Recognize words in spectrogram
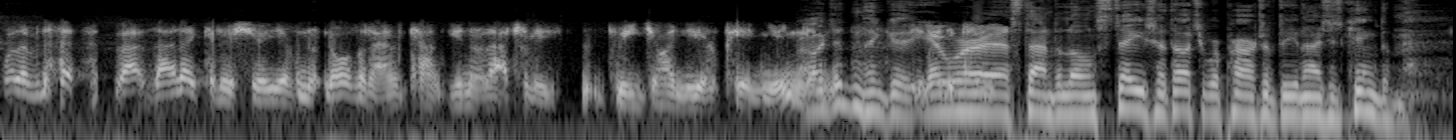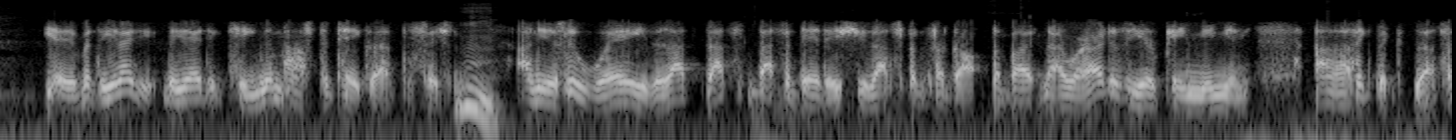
Well, that, that, I can assure you, Northern Ireland can't unilaterally rejoin the European Union. Oh, I didn't think you were a standalone state. I thought you were part of the United Kingdom. Yeah, but the United, the United Kingdom has to take that decision, mm. and there's no way that, that that's that's a dead issue. That's been forgotten about. Now we're out of the European Union, and I think that's a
